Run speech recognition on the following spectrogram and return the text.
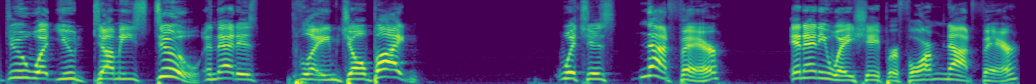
do what you dummies do, and that is blame Joe Biden, which is not fair in any way, shape, or form. Not fair.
